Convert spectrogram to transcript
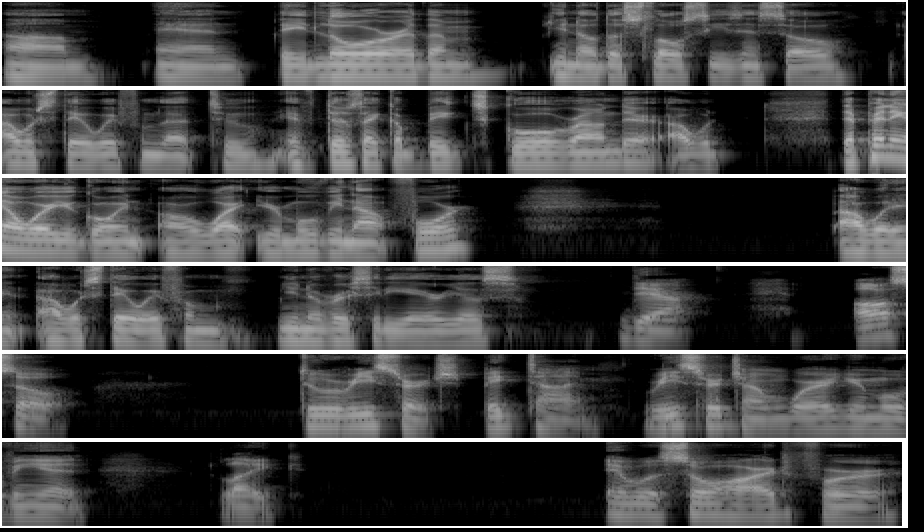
um, and they lower them, you know, the slow season. So I would stay away from that too. If there's like a big school around there, I would, depending on where you're going or what you're moving out for. I wouldn't. I would stay away from university areas. yeah also do research big time research on where you're moving in like it was so hard for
